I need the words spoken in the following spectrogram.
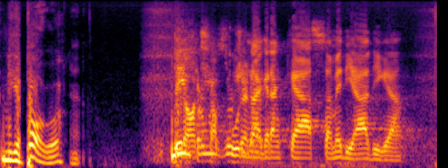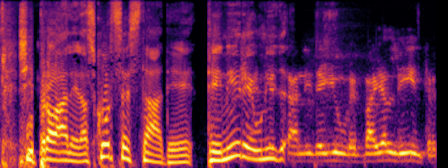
mica poco? Eh. Però c'ha pure una gran cassa mediatica sì, però Ale, la scorsa estate tenere un'idea. anni di Juve vai all'Inter,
